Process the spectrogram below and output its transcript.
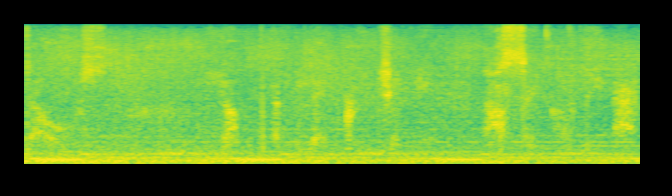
shadows. Lump and leg knew nothing of the act,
